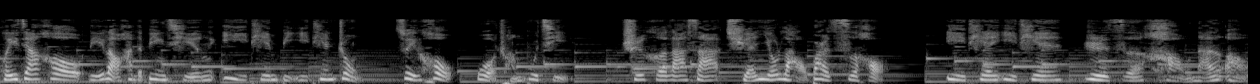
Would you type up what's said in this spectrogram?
回家后，李老汉的病情一天比一天重，最后卧床不起，吃喝拉撒全由老伴儿伺候，一天一天，日子好难熬，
